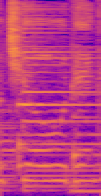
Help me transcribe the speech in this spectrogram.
秋天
